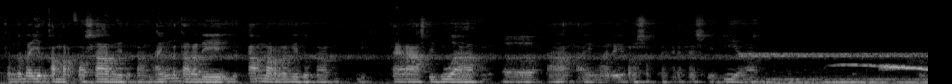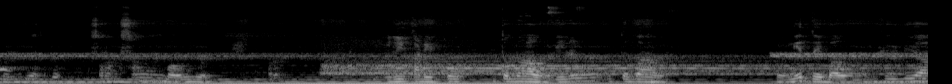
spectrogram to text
contohnya ya kamar kosan gitu kan. Aing mah tara di kamar gitu kan. Di teras di luar. Heeh. ah aing mari resep teh hees di dia. Serong-serong bau ieu ini tadi itu itu bau di itu bau. Dengit deh bau si dia.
